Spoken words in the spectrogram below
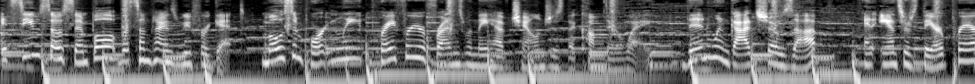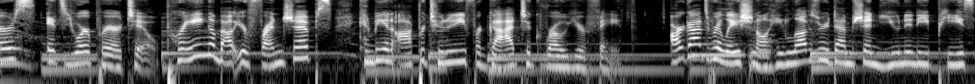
It seems so simple, but sometimes we forget. Most importantly, pray for your friends when they have challenges that come their way. Then, when God shows up and answers their prayers, it's your prayer too. Praying about your friendships can be an opportunity for God to grow your faith. Our God's relational. He loves redemption, unity, peace,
